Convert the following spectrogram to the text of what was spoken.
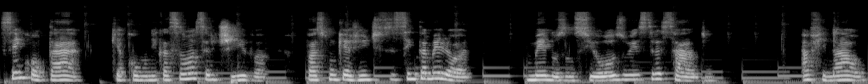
Sem contar que a comunicação assertiva faz com que a gente se sinta melhor, menos ansioso e estressado. Afinal,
